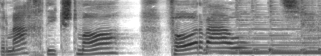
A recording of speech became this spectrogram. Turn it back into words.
Der mächtigste Mann, Vorwelt.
